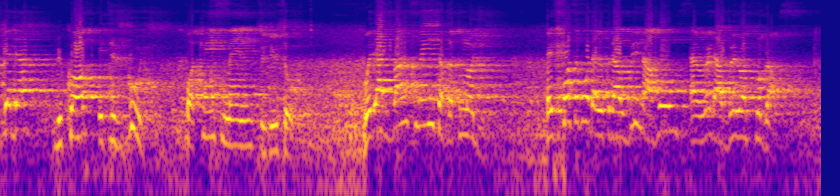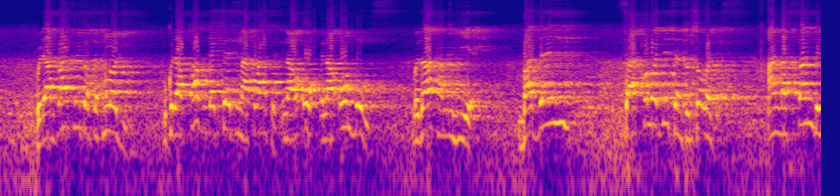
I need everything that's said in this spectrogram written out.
together because it is good for kinsmen to do so. With the advancement of technology, it's possible that we could have been in our homes and read our various programs. With the advancement of technology, we could have had lectures in our classes, in our own, in our own homes, without coming here. But then, psychologists and sociologists understand the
